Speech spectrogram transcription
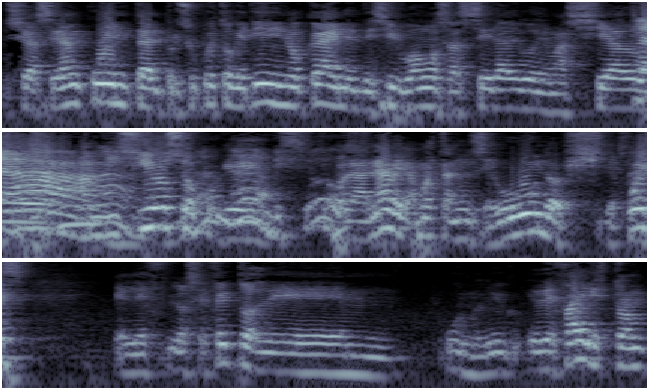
o sea, se dan cuenta el presupuesto que tiene y no cae en decir vamos a hacer algo demasiado Claro. ambicioso, porque no, ambicioso. tipo, la nave la muestran un segundo, psh, después el los efectos de, Uy, olvidé. El de Firestorm.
